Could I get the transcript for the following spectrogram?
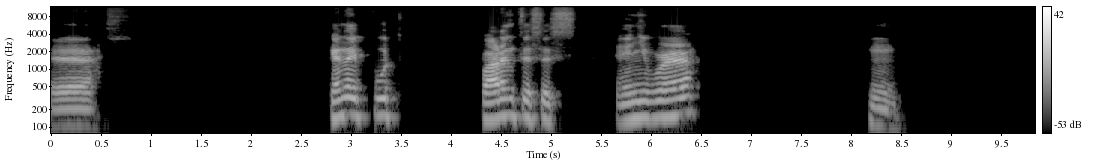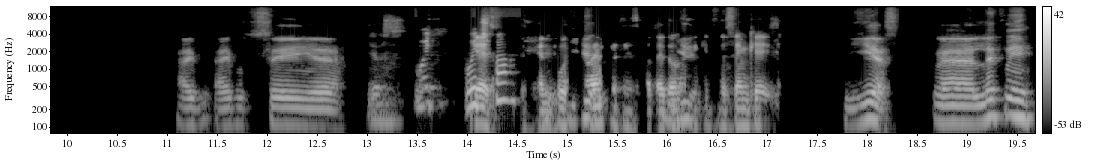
Uh, can I put parentheses anywhere? Hmm. I, I would say, uh, yes Which which Yes. one? You can put parentheses, but I don't Yeah. think it's the same case. Yes, uh, let me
